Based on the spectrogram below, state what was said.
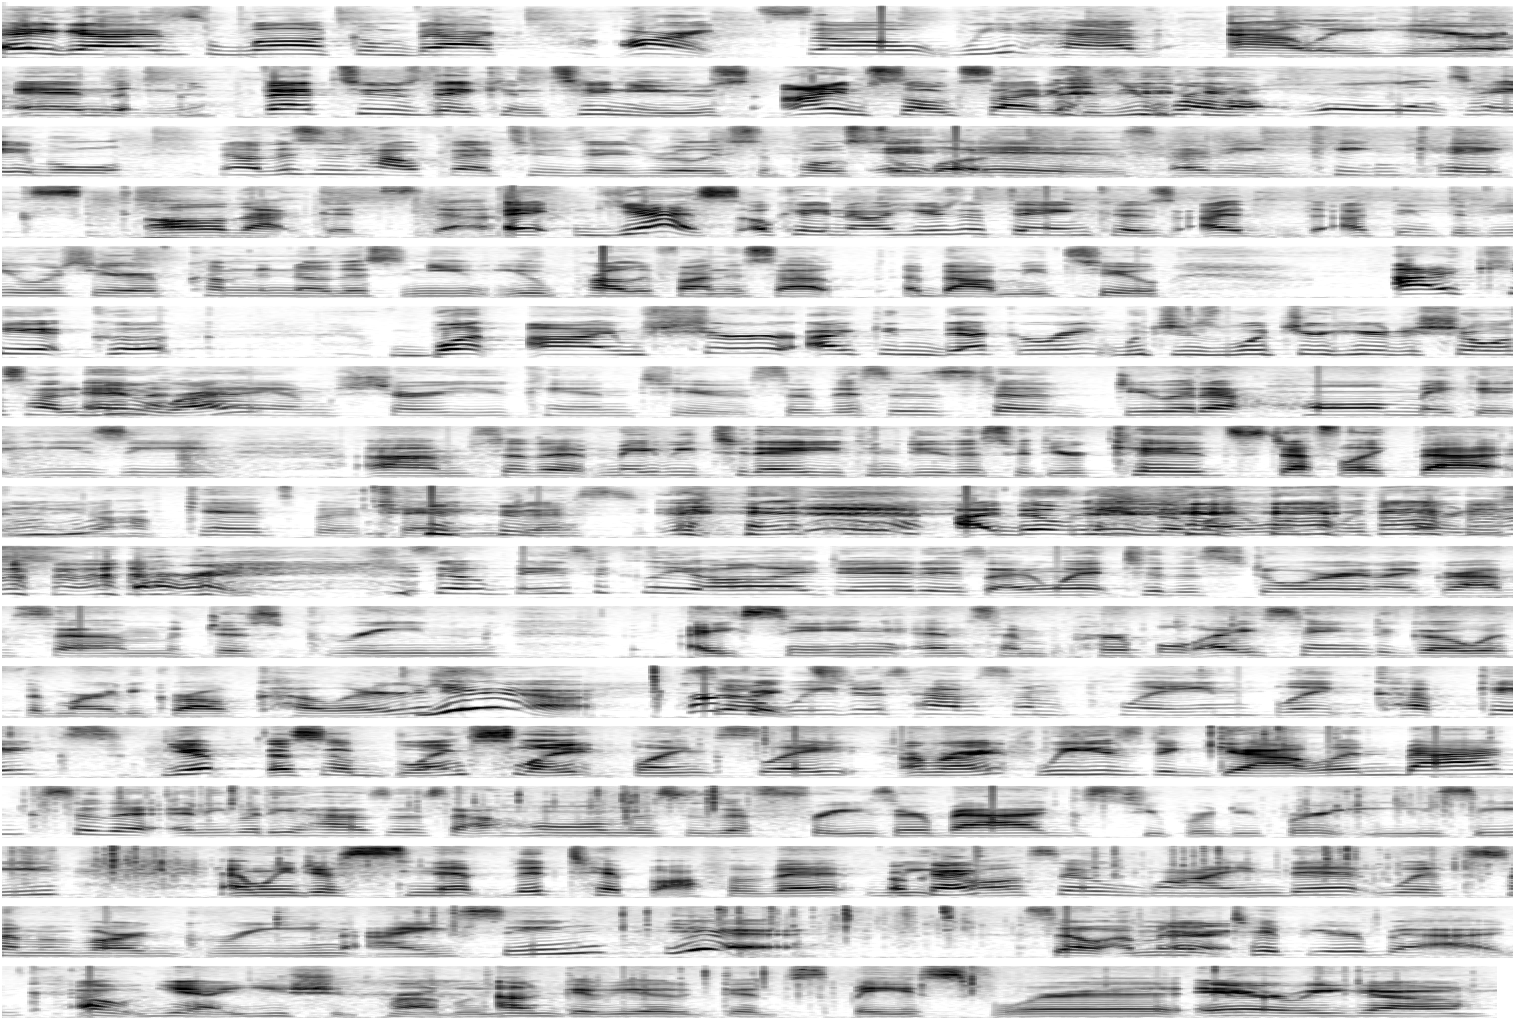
Hey guys, welcome back. All right, so we have Ali here, and Fat Tuesday continues. I'm so excited because you brought a whole table. Now, this is how Fat Tuesday is really supposed to It look. It is. I mean, king cakes, all that good stuff. Uh, yes. Okay. Now here's the thing, because I, I think the viewers here have come to know this, and you you'll probably find this out about me too. I can't cook, but I'm sure I can decorate, which is what you're here to show us how to and do, right? I am sure you can too. So this is to do it at home, make it easy, um, so that maybe today you can do this with your kids, stuff like that. I know you don't have kids, but saying just. I don't need them. I work with Curtis. All right. so basically, all I did is I went to the store and I grabbed some just green icing and some purple icing to go with the Mardi Gras colors. Yeah. So we just have some plain blank cupcakes. Yep. That's a blank slate. blank slate. All right. We used a gallon bag so that anybody has this at home. This is a freezer bag, super duper easy. And we just snip the tip off of it. We Okay. also lined it with some of our green icing. Yeah. So I'm gonna right. tip your bag. Oh yeah, you should probably. I'll give you a good space for it. there we go.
